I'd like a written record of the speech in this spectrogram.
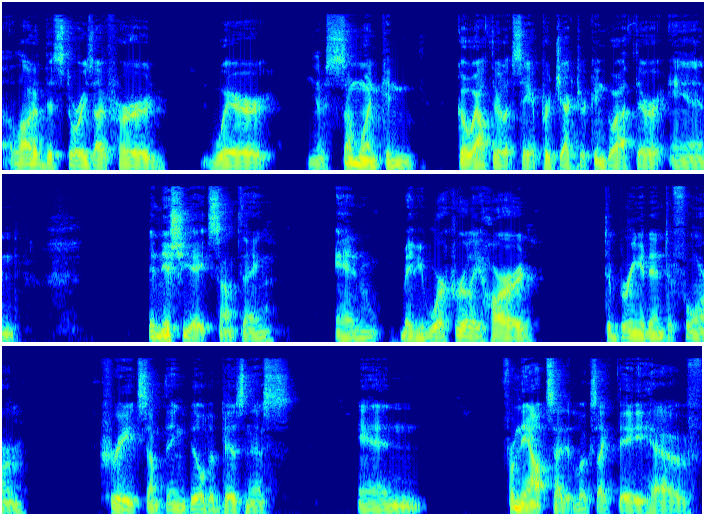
a lot of the stories I've heard where, you know, someone can go out there, let's say a projector can go out there and initiate something and maybe work really hard to bring it into form, create something, build a business. And from the outside, it looks like they have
